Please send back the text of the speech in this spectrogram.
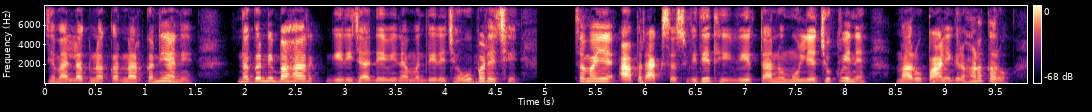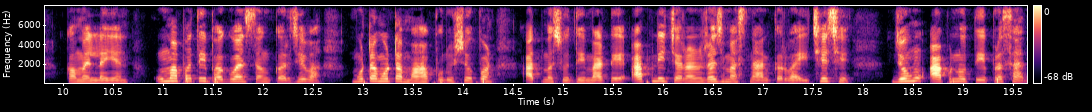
જેમાં લગ્ન કરનાર કન્યાને નગરની બહાર ગિરિજા દેવીના મંદિરે જવું પડે છે. સમયે આપ રાક્ષસ વિધિથી વીરતાનું મૂલ્ય ચૂકવીને મારું પાણી ગ્રહણ કરો. કમલનયન ઉમાપતિ ભગવાન શંકર જેવા મોટા મોટા મહાપુરુષો પણ આત્મશુદ્ધિ માટે આપની ચરણરજમાં સ્નાન કરવા ઈચ્છે છે. જો હું આપનો તે પ્રસાદ,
